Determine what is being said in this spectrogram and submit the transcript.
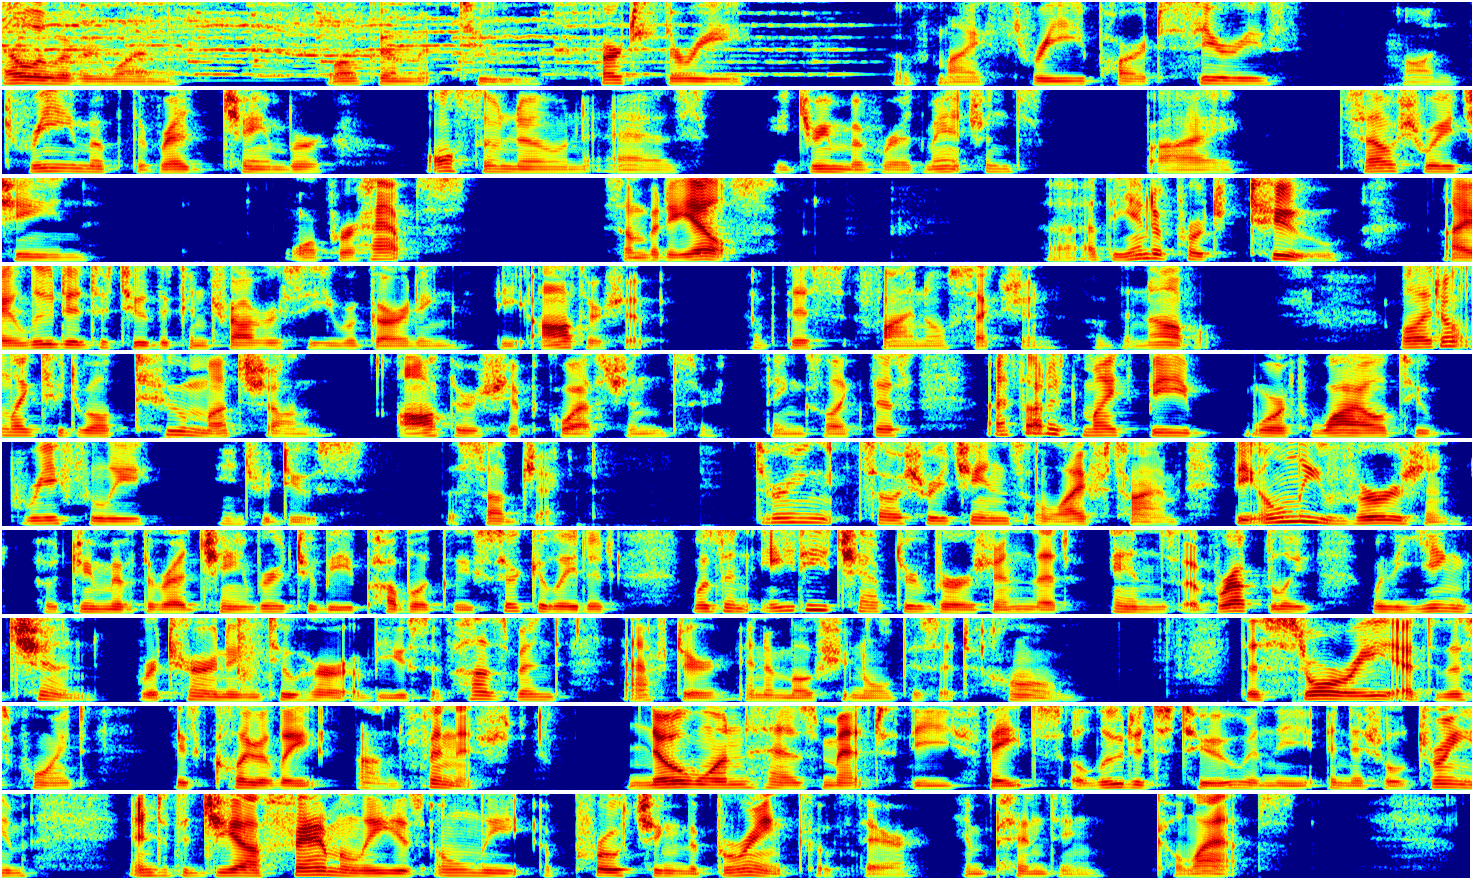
Hello, everyone. Welcome to part three of my three part series on Dream of the Red Chamber, also known as A Dream of Red Mansions by Cao Xueqin, or perhaps somebody else. Uh, at the end of part two, I alluded to the controversy regarding the authorship of this final section of the novel. While I don't like to dwell too much on authorship questions or things like this, I thought it might be worthwhile to briefly introduce the subject. During Cao Xueqin's lifetime, the only version of Dream of the Red Chamber to be publicly circulated was an 80 chapter version that ends abruptly with Ying Chun returning to her abusive husband after an emotional visit home. The story at this point is clearly unfinished. No one has met the fates alluded to in the initial dream, and the Jia family is only approaching the brink of their impending collapse.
